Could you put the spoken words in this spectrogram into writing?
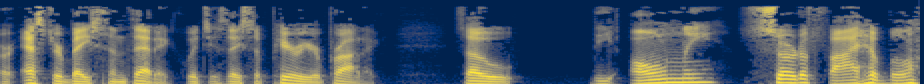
or ester based synthetic, which is a superior product. So the only certifiable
